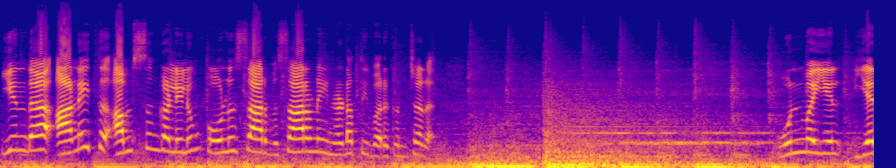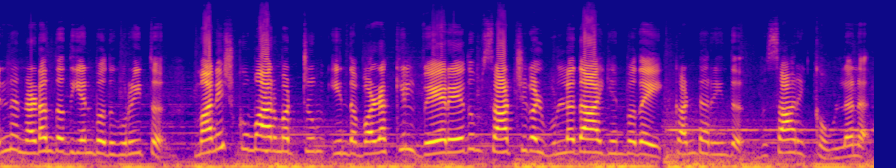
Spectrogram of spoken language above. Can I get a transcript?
இந்த அனைத்து அம்சங்களிலும் போலீசார் விசாரணை நடத்தி வருகின்றனர். உண்மையில் என்ன நடந்தது என்பது குறித்து மணிஷ்குமார் மற்றும் இந்த வழக்கில் வேறேதும் சாட்சிகள் உள்ளதா என்பதை கண்டறிந்து விசாரிக்க உள்ளனர்.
